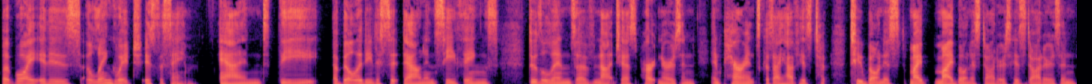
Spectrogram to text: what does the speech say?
but boy, it is the language is the same, and the ability to sit down and see things through the lens of not just partners and and parents because I have his t- two bonus my my bonus daughters his daughters and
